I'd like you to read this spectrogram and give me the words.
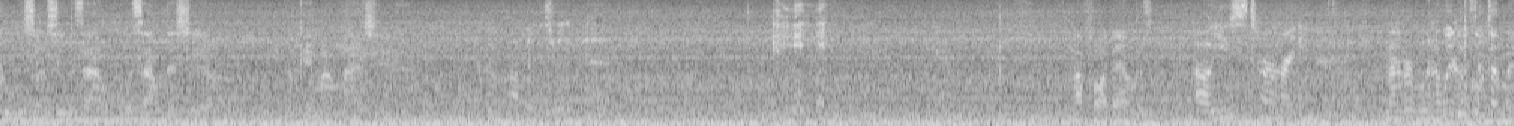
Google search. See what's out. What's out this year? What came out last year? I've been popping this really bad. How far down is it? Oh, you just turn right in here. Remember when We we ain't was gonna tell me.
